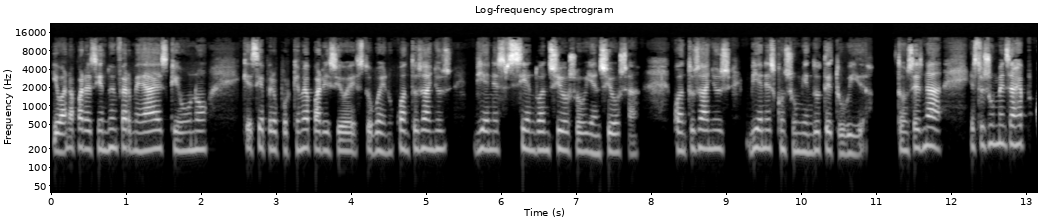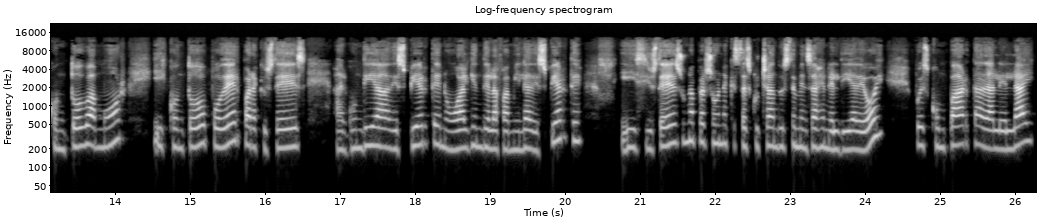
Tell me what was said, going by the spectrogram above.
y van apareciendo enfermedades que uno que decía, pero ¿por qué me apareció esto? Bueno, ¿cuántos años vienes siendo ansioso y ansiosa? ¿Cuántos años vienes consumiéndote tu vida? Entonces, nada, esto es un mensaje con todo amor y con todo poder para que ustedes algún día despierten o alguien de la familia despierte. Y si usted es una persona que está escuchando este mensaje en el día de hoy, pues comparta, dale like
